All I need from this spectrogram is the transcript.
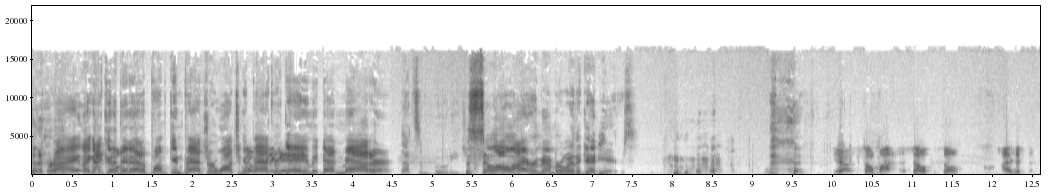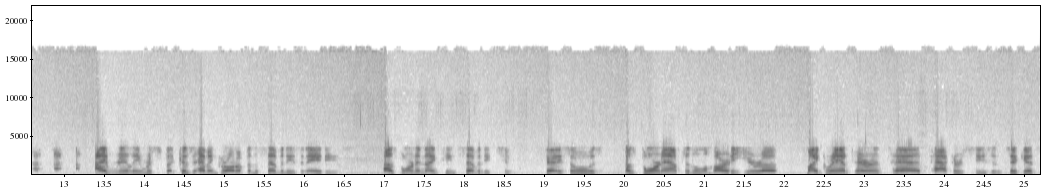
even. right? Like I could have been at a pumpkin patch or watching a Don't win the Packer game. game. It doesn't matter. That's some booty. Jim. So all I remember were the good years. Yeah. So my so so I just I, I- really respect because having grown up in the '70s and '80s, I was born in 1972. Okay, so it was I was born after the Lombardi era. My grandparents had Packers season tickets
